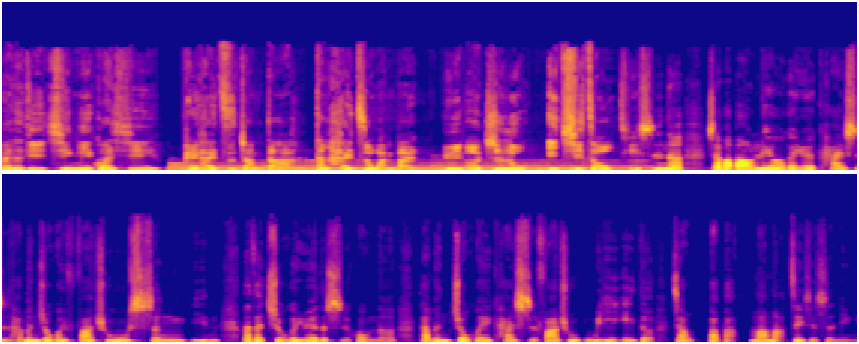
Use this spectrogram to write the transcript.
Melody 亲密关系，陪孩子长大，当。孩子玩伴，育儿之路一起走。其实呢，小宝宝六个月开始，他们就会发出声音。那在九个月的时候呢，他们就会开始发出无意义的叫爸爸妈妈这些声音。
